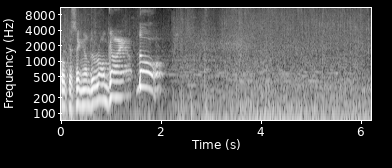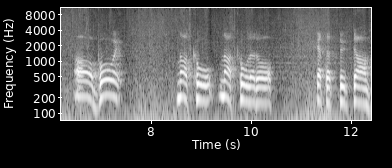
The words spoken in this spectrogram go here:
focusing on the wrong guy. No! Oh boy. Not cool. Not cool at all. Get that dude down.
